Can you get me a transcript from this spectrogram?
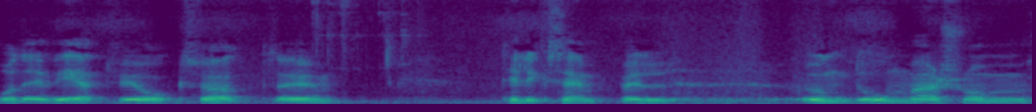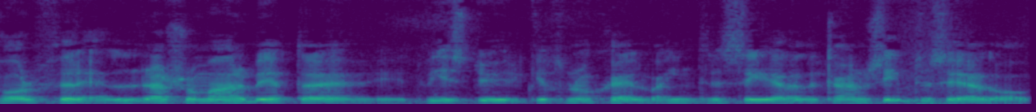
Och det vet vi också att eh, till exempel ungdomar som har föräldrar som arbetar i ett visst yrke som de själva är intresserade, kanske intresserade av.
